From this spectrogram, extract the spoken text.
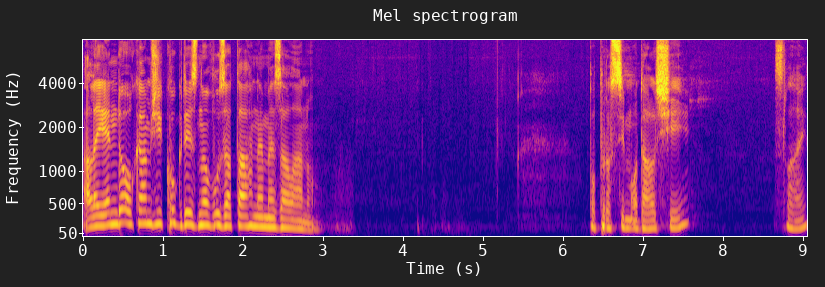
Ale jen do okamžiku, kdy znovu zatáhneme za lano. Poprosím o další slide.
